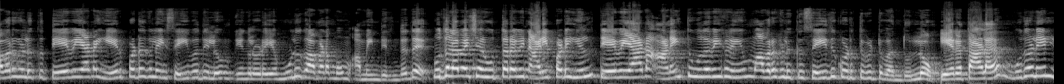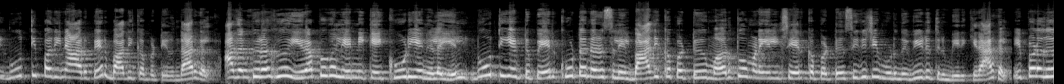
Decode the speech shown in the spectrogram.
அவர்களுக்கு தேவையான ஏற்பாடுகளை செய்வதிலும் எங்களுடைய முழு கவனமும் அமைந்திருந்தது. முதலமைச்சர் உத்தரவின் அடிப்படையில் தேவையான அனைத்து உதவிகளையும் அவர்களுக்கு செய்து கொடுத்துவிட்டு வந்துள்ளோம். ஏறத்தாழ முதலில் நூத்தி பதினாறு பேர் பாதிக்கப்பட்டிருந்தார்கள். அதன் பிறகு இறப்புகள் எண்ணிக்கை கூடிய நிலையில் நூத்தி எட்டு பேர் கூட்ட நெரிசலில் பாதிக்கப்பட்டு மருத்துவமனையில் சேர்க்கப்பட்டு சிகிச்சை முடிந்து வீடு திரும்பியிருக்கிறார்கள். இப்பொழுது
